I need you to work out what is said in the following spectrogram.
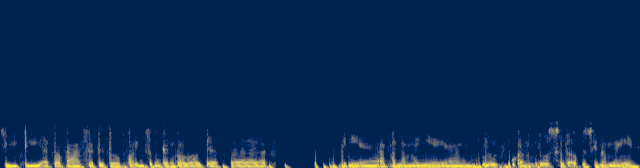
CD atau kaset itu paling sering kan kalau dapat ini ya apa namanya yang bukan brosur apa sih namanya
